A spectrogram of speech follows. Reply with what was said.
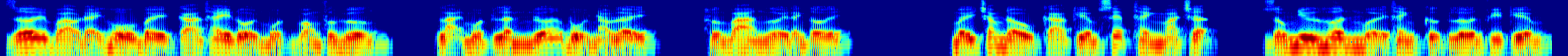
Rơi vào đáy hồ bầy cá thay đổi một vòng phương hướng, lại một lần nữa bổ nhào lấy, hướng ba người đánh tới. Mấy trăm đầu cá kiếm xếp thành ma trận, giống như hơn mười thanh cực lớn phi kiếm,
